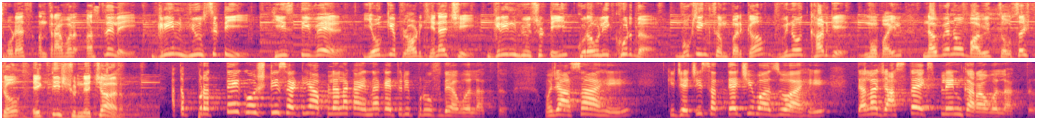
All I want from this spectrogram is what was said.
थोड्याच अंतरावर असलेले ग्रीन व्ह्यू सिटी हीच ती वेळ योग्य प्लॉट घेण्याची. Green View City Kurwali Khurd. Booking संपर्क विनोद खाडगे. मोबाईल नव्याण्णव बावीस चौसष्ट एकतीस शून्य चार. आता प्रत्येक गोष्टीसाठी आपल्याला काही ना काहीतरी प्रूफ द्यावं लागतं. म्हणजे असं आहे की ज्याची सत्याची बाजू आहे त्याला जास्त एक्सप्लेन करावं लागतं.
